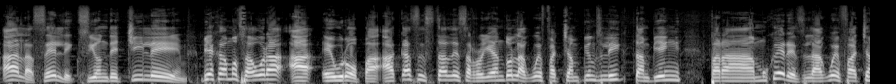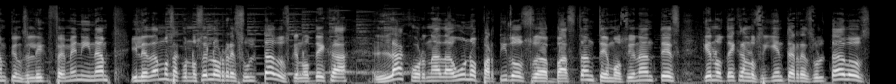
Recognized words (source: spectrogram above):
a la selección de Chile. Viajamos ahora a Europa. Acá se está desarrollando la UEFA Champions League también para mujeres, la UEFA Champions League femenina y le damos a conocer los resultados que nos deja la jornada 1, partidos eh, bastante emocionantes que nos dejan los siguientes resultados.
